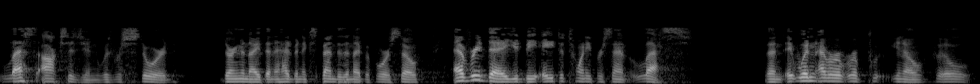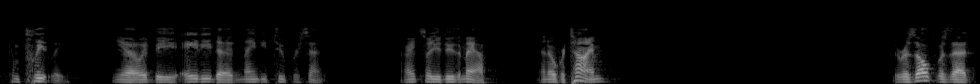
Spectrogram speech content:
less oxygen was restored during the night than it had been expended the night before. So every day you'd be 8 to 20% less than it wouldn't ever, you know, fill completely. You know, it'd be 80 to 92 percent. Right? So you do the math, and over time, the result was that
